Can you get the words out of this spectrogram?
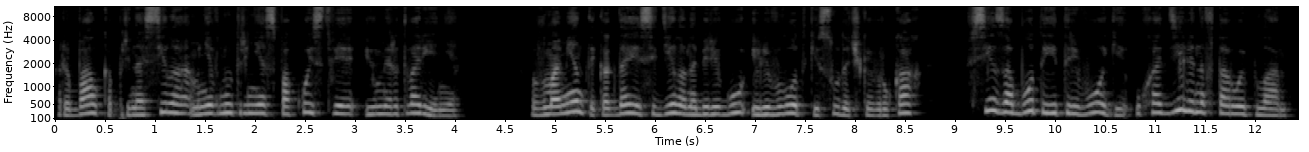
Рыбалка приносила мне внутреннее спокойствие и умиротворение. В моменты, когда я сидела на берегу или в лодке с удочкой в руках, все заботы и тревоги уходили на второй план –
